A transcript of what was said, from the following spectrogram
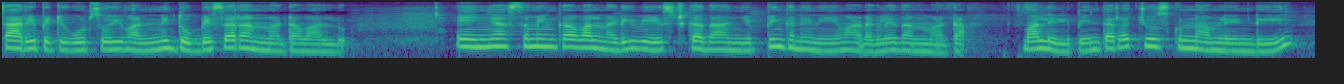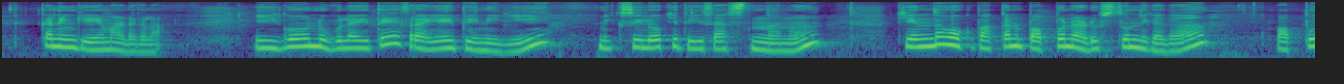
శారీ పెట్టికోట్స్ ఇవన్నీ దొబ్బేశారనమాట వాళ్ళు. ఏం చేస్తాం ఇంకా? వాళ్ళని అడిగి వేస్ట్ కదా అని చెప్పి ఇంకా నేను ఏం అడగలేదన్నమాట. వాళ్ళు వెళ్ళిపోయిన తర్వాత చూసుకున్నాంలేండి కానీ ఇంకేం అడగల. ఈగో నువ్వులైతే ఫ్రై అయిపోయినాయి మిక్సీలోకి తీసేస్తున్నాను. కింద ఒక పక్కన పప్పు నడుస్తుంది కదా. పప్పు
